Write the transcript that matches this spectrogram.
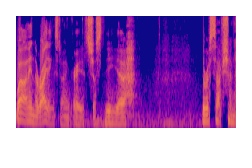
Well, I mean, the writing's doing great. It's just the uh, the reception.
